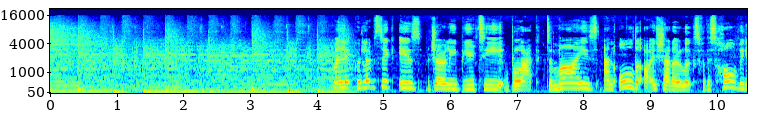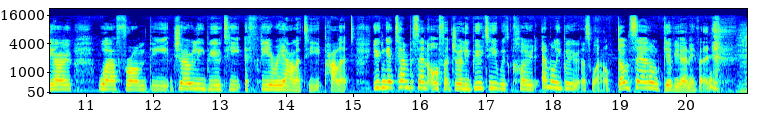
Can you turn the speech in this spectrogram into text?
My liquid lipstick is Jolie Beauty Black Demise and all the eyeshadow looks for this whole video were from the Jolie Beauty Ethereality palette. You can get 10% off at Jolie Beauty with code EmilyBoo as well. Don't say I don't give you anything.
